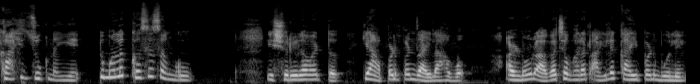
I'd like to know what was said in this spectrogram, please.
काही चूक नाही आहे तुम्हाला कसं सांगू? ईश्वरीला वाटतं की आपण पण जायला हवं. अर्णव रागाच्या भरात आईला काही पण बोलेल.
